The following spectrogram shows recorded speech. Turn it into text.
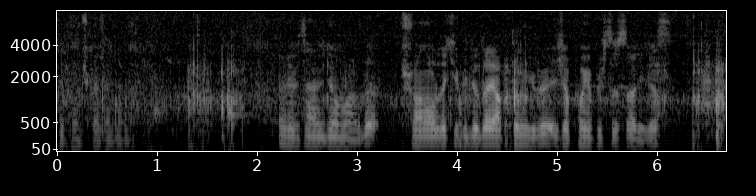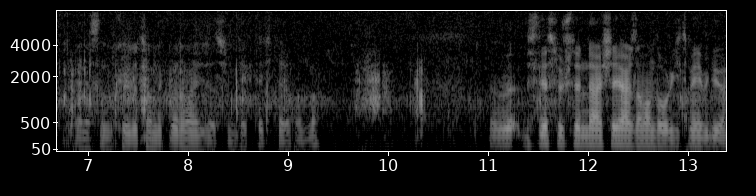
Telefon çıkaracağım ben de. Öyle bir tane videom vardı. Şu an oradaki videoda yaptığım gibi Japon yapıştırıcısı arayacağız. Enes'in bu köyde tanıdıklarını arayacağız şimdi tek tek telefonla. Ve bisiklet sürüşlerinde her şey her zaman doğru gitmeyebiliyor.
